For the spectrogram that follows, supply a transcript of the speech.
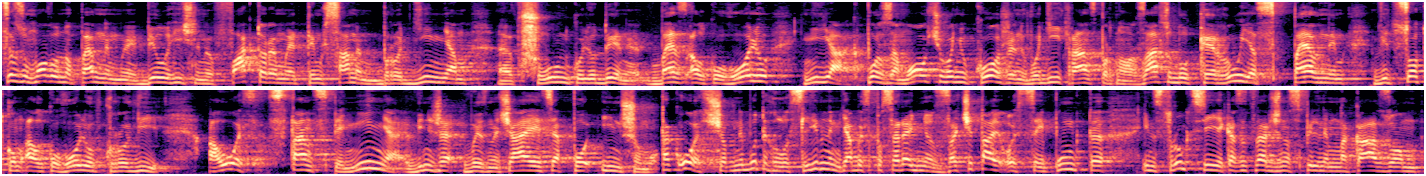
Це зумовлено певними біологічними факторами, тим самим бродінням е, в шлунку людини. Без алкоголю ніяк. По замовчуванню кожен водій транспортного засобу керує з певним відсотком алкоголю в крові. А ось стан сп'яніння він же визначається по-іншому. Так ось, щоб не бути голослівним, я безпосередньо зачитаю ось цей пункт інструкції, яка затверджена спільним наказом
